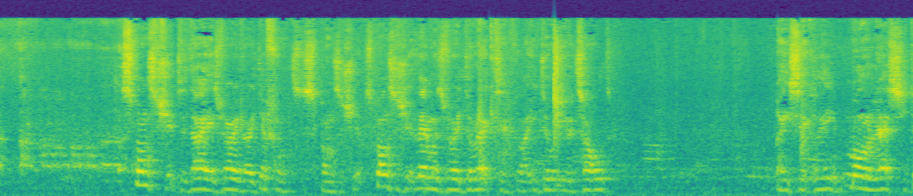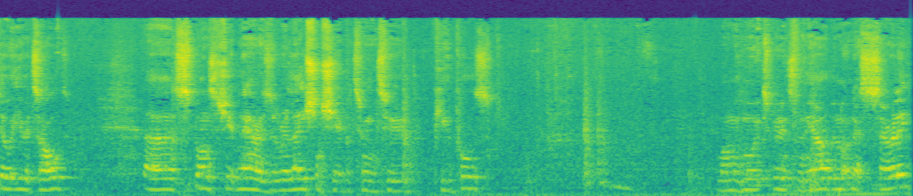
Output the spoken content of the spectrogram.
uh, sponsorship today is very, very different to sponsorship. Sponsorship then was very directive, like you do what you were told. Basically, more or less, you do what you were told. Uh, sponsorship now is a relationship between two pupils. One with more experience than the other, but not necessarily.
